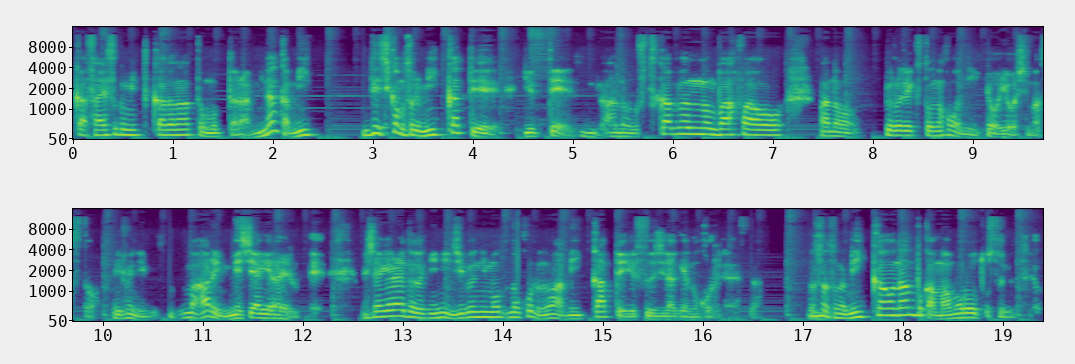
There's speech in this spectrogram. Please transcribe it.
日、最速3日だなと思ったら、なんか3で、しかもそれ3日って言って、あの、2日分のバッファーを、あの、プロジェクトの方に供与しますというふうに、まあ、ある意味召し上げられるんで、召し上げられた時に自分にも残るのは3日っていう数字だけ残るじゃないですか。そうするとその3日をなんとか守ろうとするんですよ。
